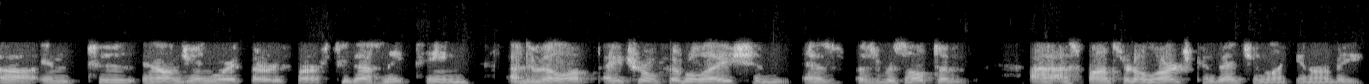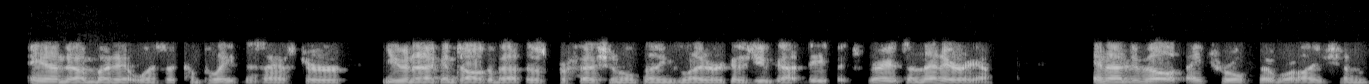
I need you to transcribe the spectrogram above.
uh, in two and on January thirty first, two thousand eighteen. I developed atrial fibrillation as as a result of I, I sponsored a large convention like NRB, and uh, but it was a complete disaster. you and I can talk about those professional things later because you've got deep experience in that area. And I developed atrial fibrillation.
